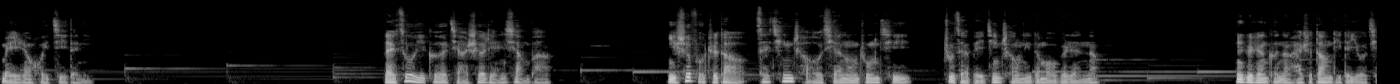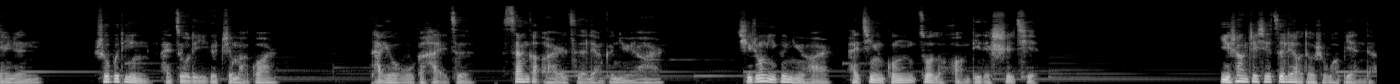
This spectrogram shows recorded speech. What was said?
没人会记得你。来做一个假设联想吧。你是否知道，在清朝乾隆中期住在北京城里的某个人呢？那个人可能还是当地的有钱人，说不定还做了一个芝麻官儿。他有五个孩子，三个儿子，两个女儿，其中一个女儿还进宫做了皇帝的侍妾。以上这些资料都是我编的。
